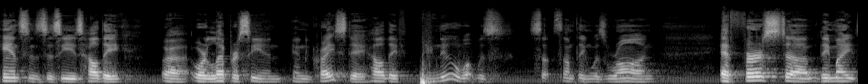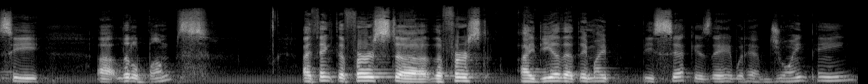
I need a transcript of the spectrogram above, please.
Hansen's disease, how they, uh, or leprosy in, in Christ's day, how they knew what was something was wrong. At first, um, they might see uh, little bumps. I think the first, uh, the first idea that they might be sick is they would have joint pain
